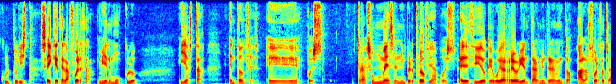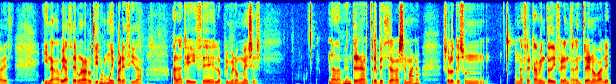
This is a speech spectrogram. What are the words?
culturista. Sé que de la fuerza viene músculo y ya está. Entonces, eh, pues tras un mes en hipertrofia, pues he decidido que voy a reorientar mi entrenamiento a la fuerza otra vez. Y nada, voy a hacer una rutina muy parecida a la que hice los primeros meses nada, voy a entrenar tres veces a la semana, solo que es un, un acercamiento diferente al entreno, ¿vale?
